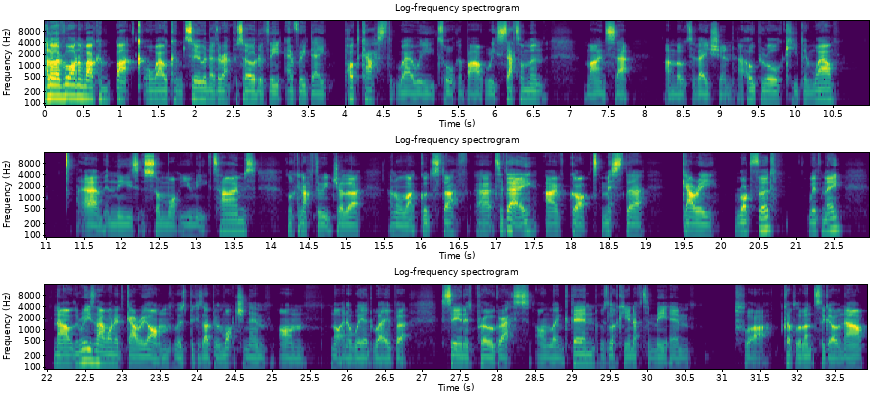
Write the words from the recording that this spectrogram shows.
Hello, everyone, and welcome back or welcome to another episode of the Everyday Podcast where we talk about resettlement, mindset, and motivation. I hope you're all keeping well um, in these somewhat unique times, looking after each other, and all that good stuff. Uh, today, I've got Mr. Gary Rodford with me. Now, the reason I wanted Gary on was because I've been watching him on, not in a weird way, but seeing his progress on LinkedIn. Was lucky enough to meet him a couple of months ago now,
